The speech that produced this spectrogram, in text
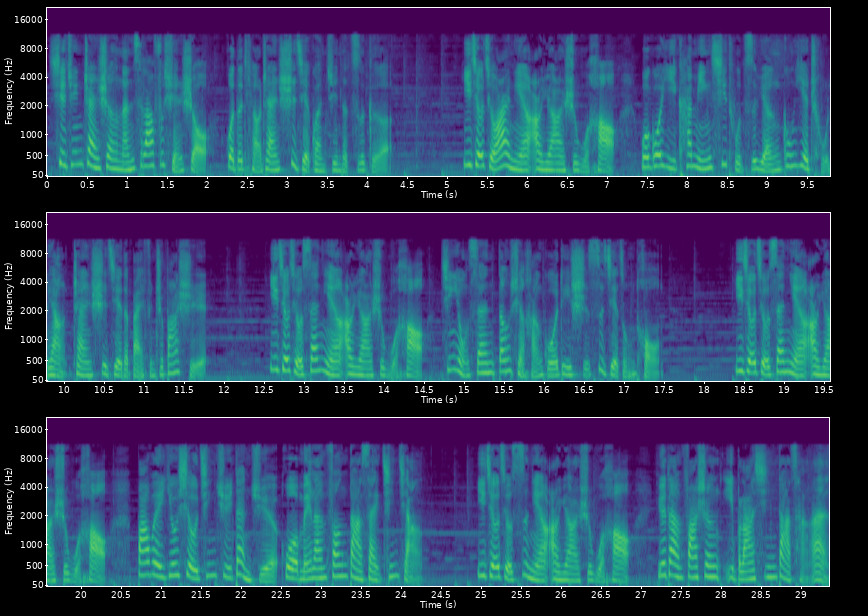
谢军战胜南斯拉夫选手，获得挑战世界冠军的资格。一九九二年二月二十五号，我国已勘明稀土资源工业储量占世界的百分之八十。一九九三年二月二十五号，金泳三当选韩国第十四届总统。一九九三年二月二十五号，八位优秀京剧旦角获梅兰芳大赛金奖。一九九四年二月二十五号，约旦发生易卜拉欣大惨案。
